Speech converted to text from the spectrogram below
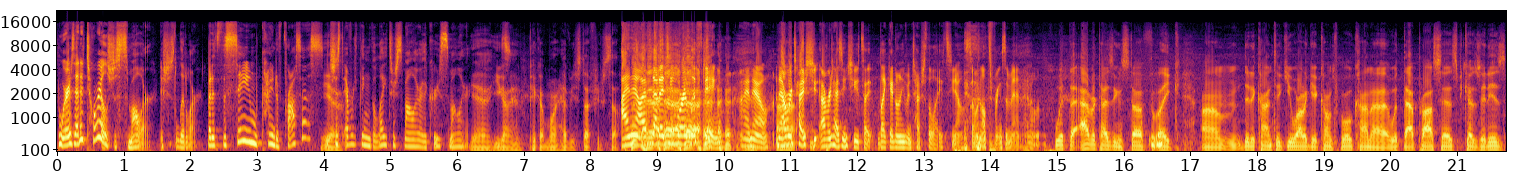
Whereas editorial is just smaller. It's just littler, but it's the same kind of process. Yeah. It's just everything. The lights are smaller, the crew's smaller. yeah, you gotta pick up more heavy stuff yourself. I know. I've got to do more lifting. I know. And advertise shoot, advertising shoots, I, like I don't even touch the lights. You know, someone else brings them in. I don't. with the advertising stuff, Mm-hmm. like, um, did it kind of take you a while to get comfortable, kind of with that process? Because it is,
